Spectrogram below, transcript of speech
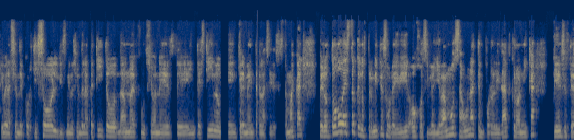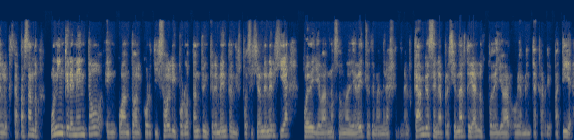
liberación de cortisol, disminución del apetito, nueve de intestino, incrementa la acidez estomacal, pero todo esto que nos permite sobrevivir, ojo, si lo llevamos a una temporalidad crónica, piense usted en lo que está pasando, un incremento en cuanto al cortisol y por lo tanto incremento en disposición de energía puede llevarnos a una diabetes de manera general. Cambios en la presión arterial nos puede llevar obviamente a cardiopatía.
